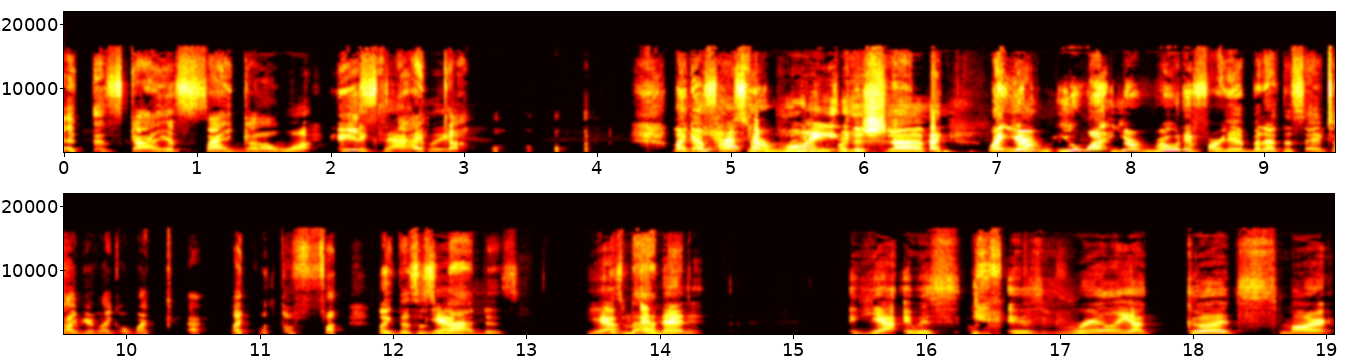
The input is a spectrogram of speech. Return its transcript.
this guy is psycho. What He's exactly? Psycho. like at first you're rooting for the chef. like yeah. you're you want you're rooting for him, but at the same time you're like, oh my god, like what the fuck? Like this is yeah. madness. Yeah. Madness. And then yeah, it was it was really a good, smart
